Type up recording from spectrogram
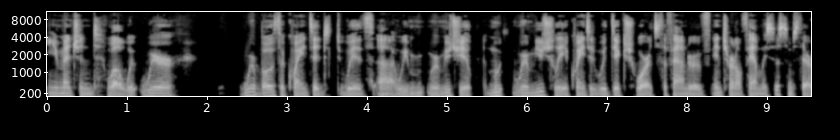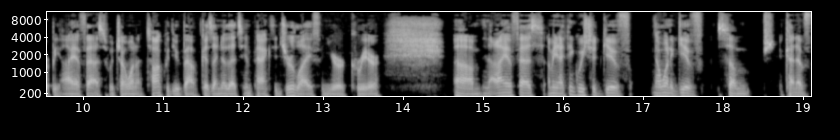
you mentioned. Well, we, we're we're both acquainted with uh, we we're mutually we're mutually acquainted with Dick Schwartz, the founder of Internal Family Systems Therapy (IFS), which I want to talk with you about because I know that's impacted your life and your career. Um, and IFS, I mean, I think we should give. I want to give some kind of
